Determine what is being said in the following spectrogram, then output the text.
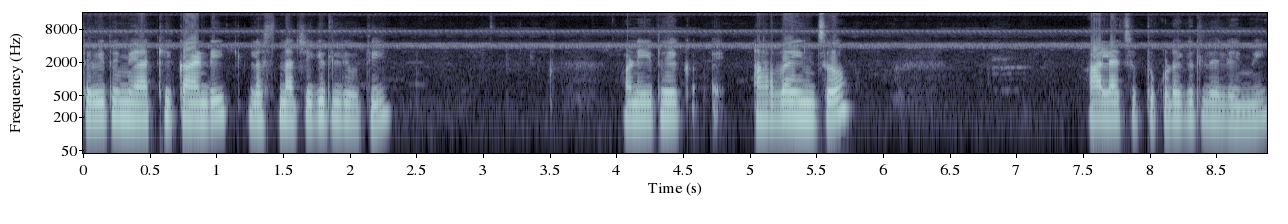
तरी तुम्ही अख्खी कांडी लसणाची घेतली होती. आणि इथे एक अर्धा इंच आल्याचं तुकडं घेतलेलं घेतलेले मी.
